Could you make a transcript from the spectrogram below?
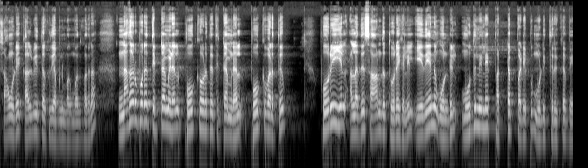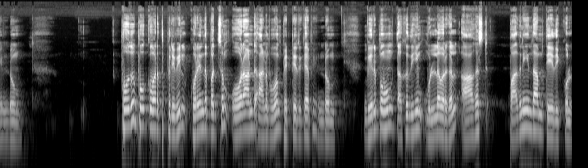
ஸோ அவங்களுடைய கல்வி தகுதி அப்படின்னு பார்க்கும்போது பார்த்திங்கன்னா நகர்ப்புற திட்டமிடல் போக்குவரத்து திட்டமிடல் போக்குவரத்து பொறியியல் அல்லது சார்ந்த துறைகளில் ஏதேனும் ஒன்றில் முதுநிலை பட்டப்படிப்பு முடித்திருக்க வேண்டும். பொது போக்குவரத்து பிரிவில் குறைந்தபட்சம் ஓராண்டு அனுபவம் பெற்றிருக்க வேண்டும். விருப்பமும் தகுதியும் உள்ளவர்கள் ஆகஸ்ட் பதினைந்தாம் தேதிக்குள்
